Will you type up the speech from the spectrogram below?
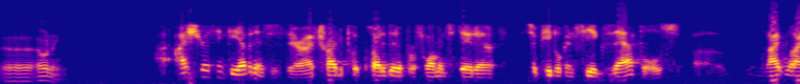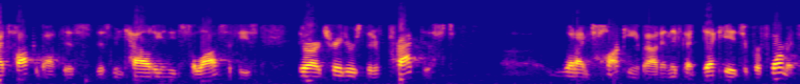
uh, owning. I sure think the evidence is there. I've tried to put quite a bit of performance data so people can see examples uh, when I when I talk about this this mentality and these philosophies, there are traders that have practiced uh, what I'm talking about, and they've got decades of performance.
